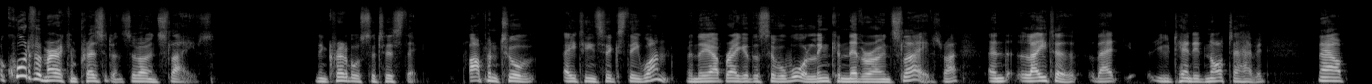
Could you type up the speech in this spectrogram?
A quarter of American presidents have owned slaves. An incredible statistic. Up until 1861, when the outbreak of the Civil War, Lincoln never owned slaves, right? And later that you tended not to have it. Now,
